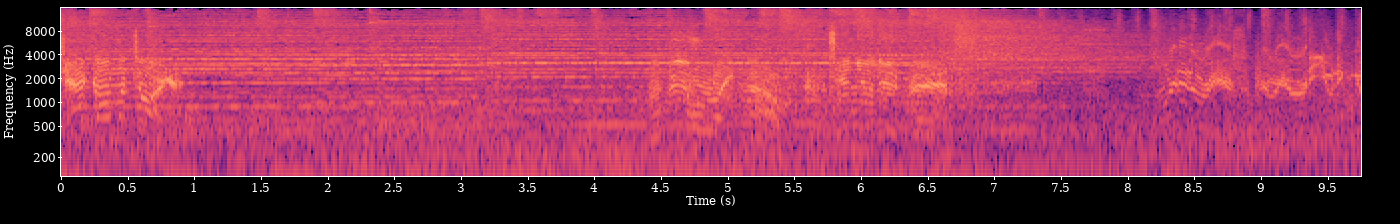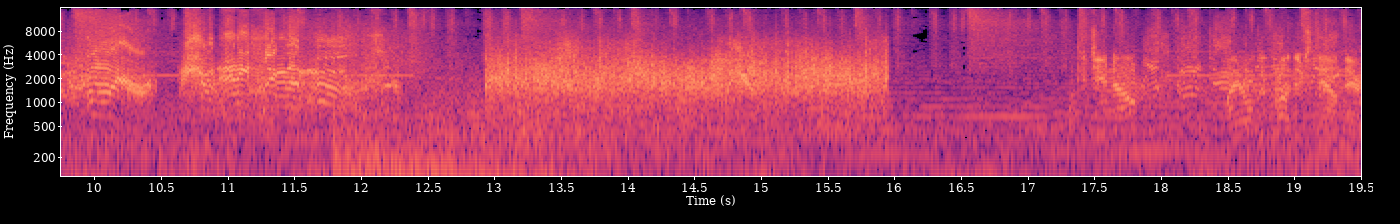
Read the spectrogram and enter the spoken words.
Shack on the target. We'll be all right now. Continue the advance. others down there.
